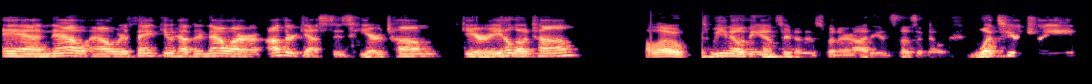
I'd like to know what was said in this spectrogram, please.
And now our, thank you, Heather. Now our other guest is here, Tom Geary. Hello, Tom. Hello. We know the answer to this, but our audience doesn't know. What's your trade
